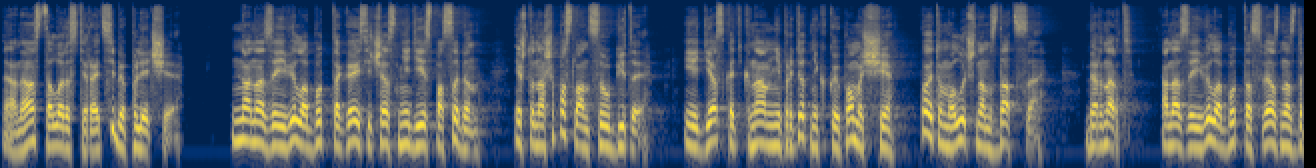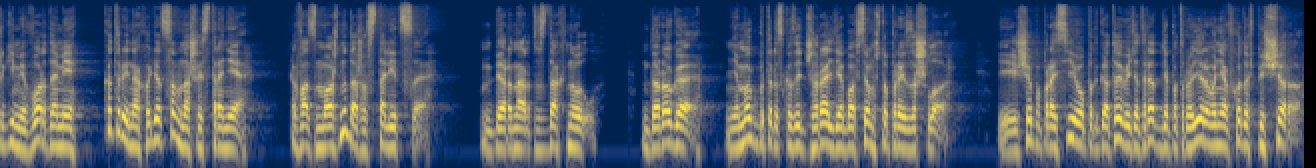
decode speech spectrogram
Она стала растирать себе плечи. Но она заявила, будто Гай сейчас недееспособен, и что наши посланцы убиты. И, дескать, к нам не придёт никакой помощи, поэтому лучше нам сдаться. Бернард, она заявила, будто связана с другими вордами, которые находятся в нашей стране. Возможно, даже в столице. Бернард вздохнул. «Дорога, не мог бы ты рассказать Джеральде обо всем, что произошло? И еще попроси его подготовить отряд для патрулирования входа в пещеру.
